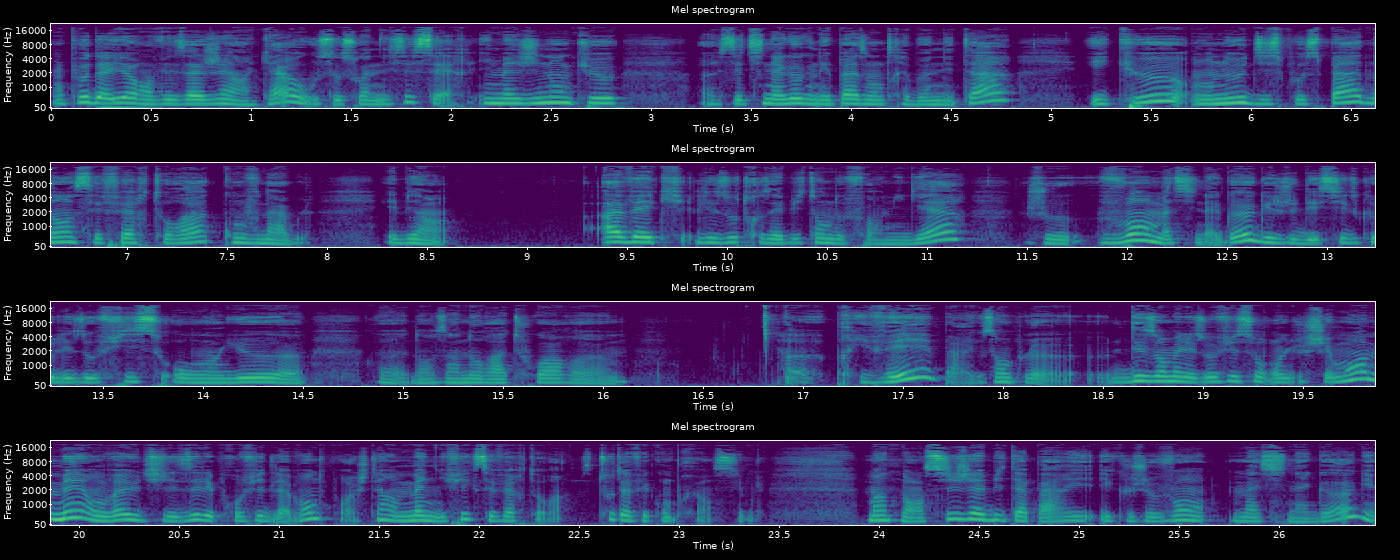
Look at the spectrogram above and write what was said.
On peut d'ailleurs envisager un cas où ce soit nécessaire. Imaginons que euh, cette synagogue n'est pas en très bon état et que on ne dispose pas d'un Sefer Torah convenable. Eh bien, avec les autres habitants de Formiguère, je vends ma synagogue et je décide que les offices auront lieu euh, euh, dans un oratoire privé, par exemple, désormais les offices auront lieu chez moi, mais on va utiliser les profits de la vente pour acheter un magnifique Sefer Torah. C'est tout à fait compréhensible. Maintenant, si j'habite à Paris et que je vends ma synagogue,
